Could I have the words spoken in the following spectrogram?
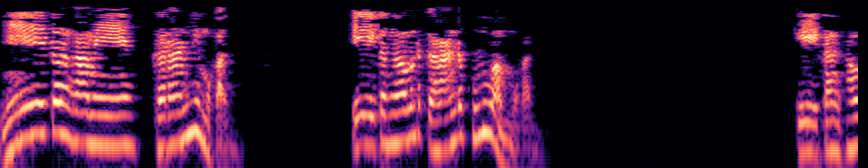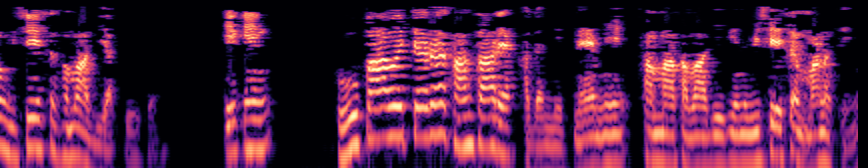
මේක මේ කරන්නේ මොකද්ද? ඒ එකඟකමට කරන්න පුළුවන් මොකද්ද? ඒ එකඟකම විශේෂ සමාධියක් ඒක. ඒකෙන් රූපාවචර සංසාරයක් හදන්නේ නෑ මේ සම්මා සමාධිය කියන විශේෂ මනසින්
